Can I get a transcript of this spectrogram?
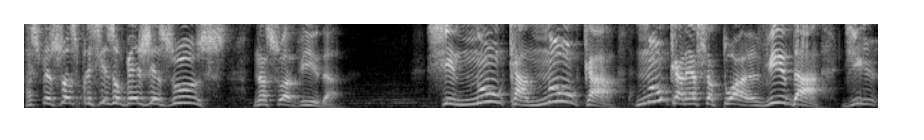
As pessoas precisam ver Jesus na sua vida se nunca, nunca, nunca nessa tua vida de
